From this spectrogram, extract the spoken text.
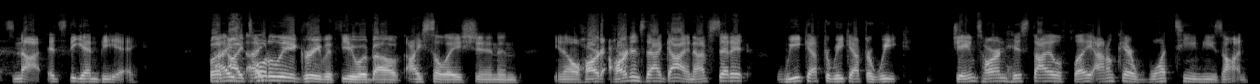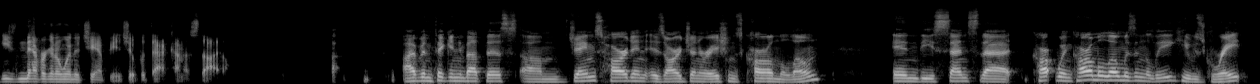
it's not. It's the NBA. But I- I, I- totally agree with you about isolation and you know Hard, Harden's that guy, and I've said it week after week after week. James Harden, his style of play, I don't care what team he's on, he's never going to win a championship with that kind of style. I've been thinking about this. Um, James Harden is our generation's Karl Malone, in the sense that Car- when Karl Malone was in the league, he was great.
